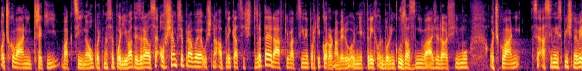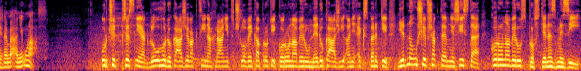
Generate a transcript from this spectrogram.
očkování třetí vakcínou. Pojďme se podívat. Izrael se ovšem připravuje už na aplikaci čtvrté dávky vakcíny proti koronaviru. Od některých odborníků zaznívá, že dalšímu očkování se asi nejspíš nevyhneme ani u nás. Určit přesně, jak dlouho dokáže vakcína chránit člověka proti koronaviru, nedokáží ani experti. Jednou už je však téměř jisté, koronavirus prostě nezmizí.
